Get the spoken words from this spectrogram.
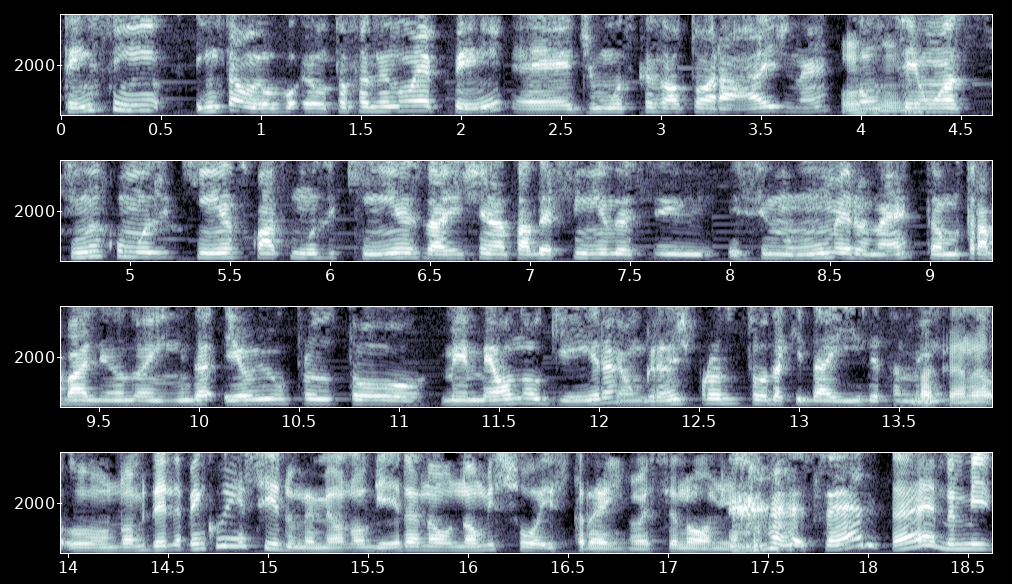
Tem sim. Então, eu, eu tô fazendo um EP é, de músicas autorais, né? Vão Uhum. ser umas cinco musiquinhas, quatro musiquinhas. A gente ainda tá definindo esse, esse número, né? Estamos trabalhando ainda. Eu e o produtor Memel Nogueira, que é um grande produtor daqui da ilha também. Bacana. O nome dele é bem conhecido, Memel Nogueira não, não me soa estranho esse nome. Sério? é, me,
